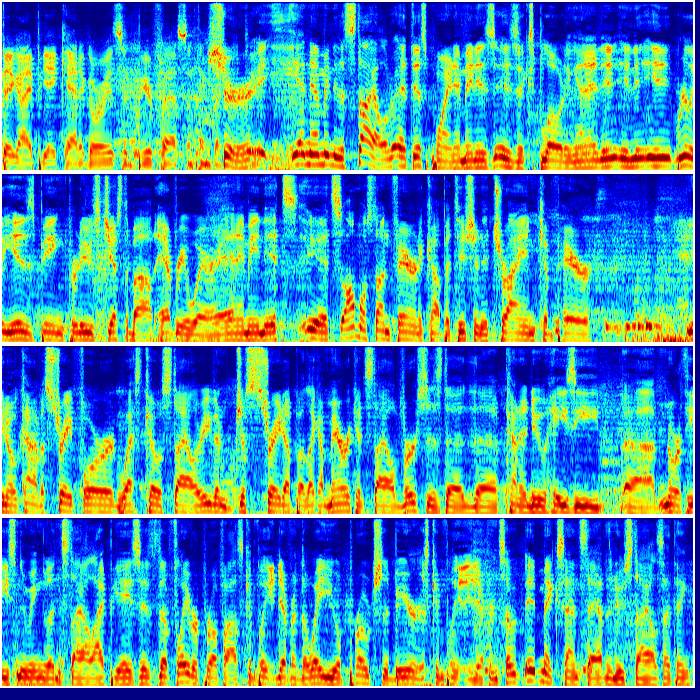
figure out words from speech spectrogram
big IPA categories and beer fest and things Sure, like that. too. It- and I mean the style at this point, I mean, is is exploding, and it, it, it really is being produced just about everywhere. And I mean, it's it's almost unfair in a competition to try and compare, you know, kind of a straightforward West Coast style, or even just straight up like American style versus the the kind of new hazy uh, Northeast New England style IPAs. Is the flavor profile is completely different. The way you approach the beer is completely different. So it makes sense to have the new styles. I think.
